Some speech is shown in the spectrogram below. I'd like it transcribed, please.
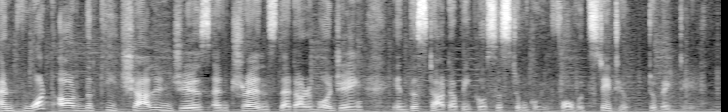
And what are the key challenges and trends that are emerging in the startup ecosystem going forward? Stay tuned to Big Deal.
